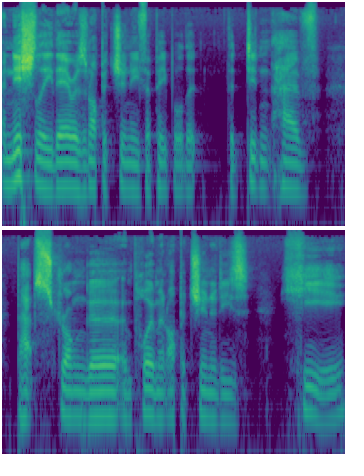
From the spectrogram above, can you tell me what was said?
initially there was an opportunity for people that that didn't have perhaps stronger employment opportunities here,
